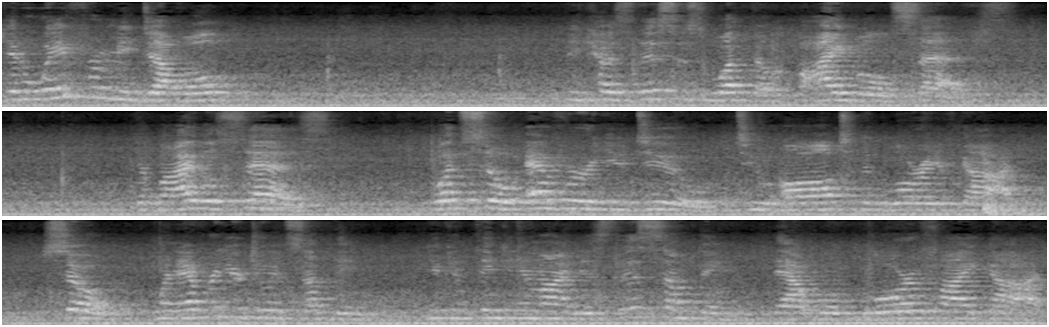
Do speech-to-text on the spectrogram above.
get away from me, devil, because this is what the Bible says. The Bible says, whatsoever you do, do all to the glory of God. So whenever you're doing something, you can think in your mind, is this something that will glorify God?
